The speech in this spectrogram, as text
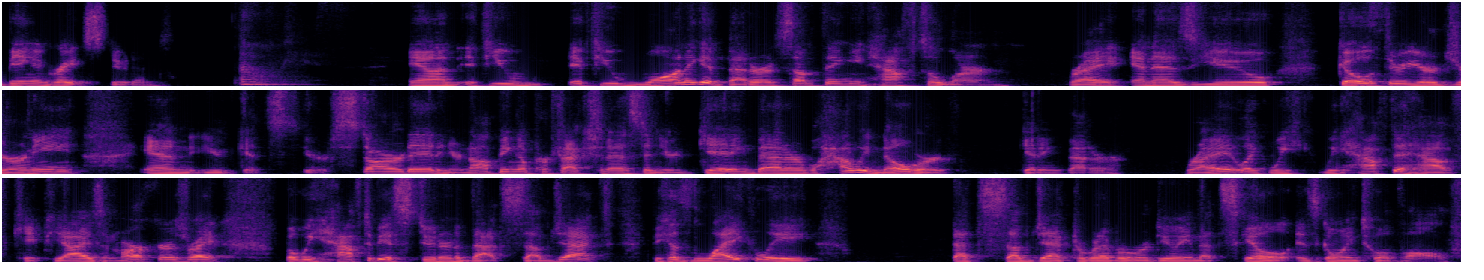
being a great student. Oh and if you if you want to get better at something you have to learn right? And as you go through your journey and you get you're started and you're not being a perfectionist and you're getting better. Well how do we know we're getting better right? Like we we have to have kpis and markers right? But we have to be a student of that subject because likely that subject or whatever we're doing that skill is going to evolve.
